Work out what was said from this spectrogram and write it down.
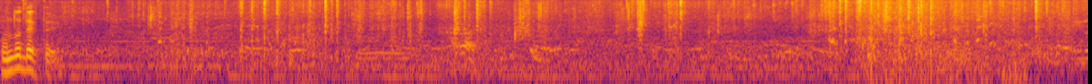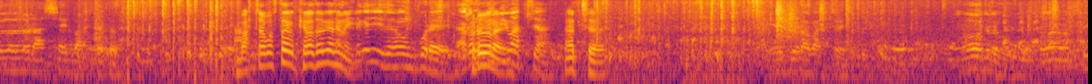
সুন্দর দেখতে। বাচ্চা অবস্থায় খেলা ধরে গেছে উপরে? এখনও বাচ্চা। আচ্ছা জোড়া বাচ্চা হয়েছে। ও যেটা খেলা রাখছি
